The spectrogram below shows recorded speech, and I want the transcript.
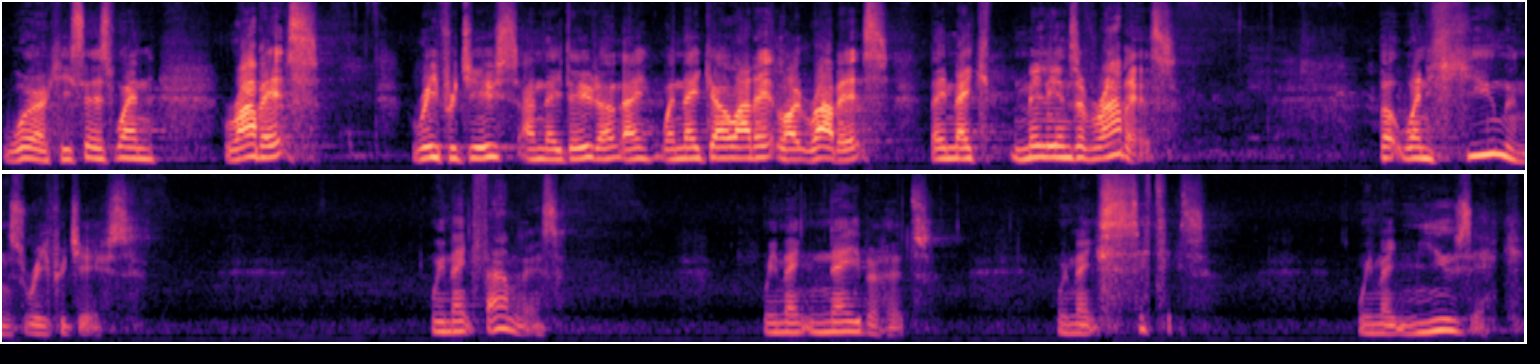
work. He says when rabbits reproduce, and they do, don't they? When they go at it like rabbits, they make millions of rabbits. But when humans reproduce, we make families, we make neighborhoods, we make cities, we make music,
